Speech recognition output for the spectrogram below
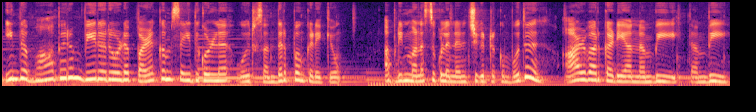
இந்த மாபெரும் வீரரோட பழக்கம் செய்து கொள்ள ஒரு சந்தர்ப்பம் கிடைக்கும். அப்படின்னு மனசுக்குள்ள நினைச்சுக்கிட்டு இருக்கும்போது ஆழ்வார்க்கடியான் நம்பி தம்பி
